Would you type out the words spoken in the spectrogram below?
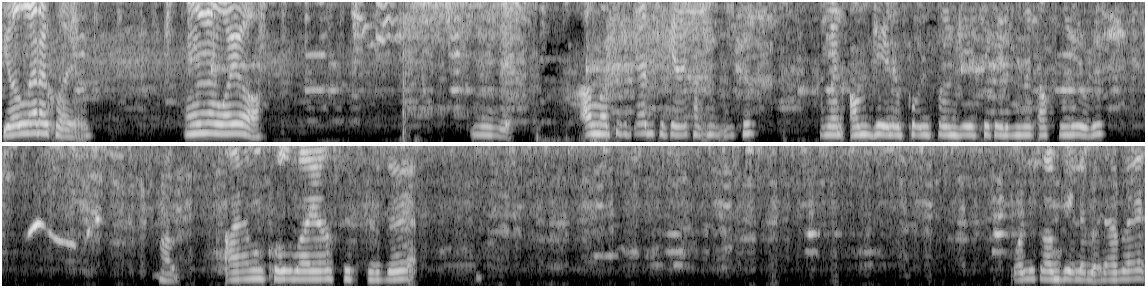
Yollara koyalım. Onun olayı o. Şimdi anlatırken tekerek atmışız. Hemen amcayla polis amcayı tekerimizden atılıyoruz. Ayağımın kolu bayağı sıktırdı. Polis amcayla beraber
